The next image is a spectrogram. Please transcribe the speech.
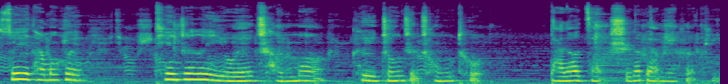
所以他们会天真的以为沉默可以终止冲突，达到暂时的表面和平，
